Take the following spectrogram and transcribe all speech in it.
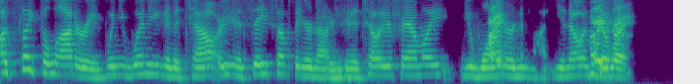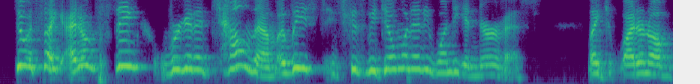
it's like the lottery. When you when are you going to tell? Are you going to say something or not? Are you going to tell your family you won right. or not? You know, and right, so right. So it's like I don't think we're going to tell them. At least it's because we don't want anyone to get nervous like I don't know,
